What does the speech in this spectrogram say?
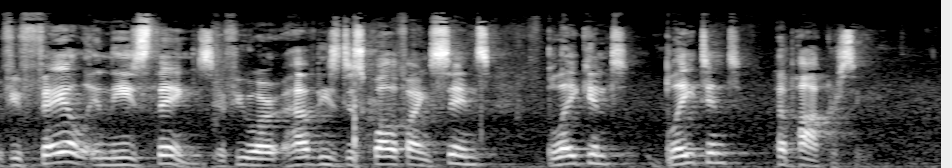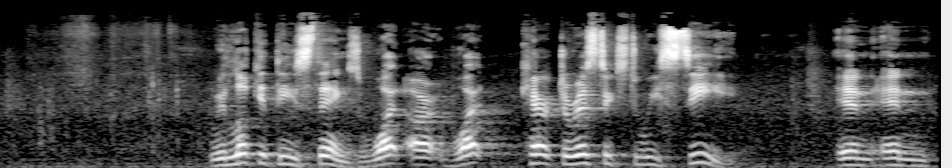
if you fail in these things, if you are, have these disqualifying sins, blatant, blatant hypocrisy we look at these things. What are what characteristics do we see in in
